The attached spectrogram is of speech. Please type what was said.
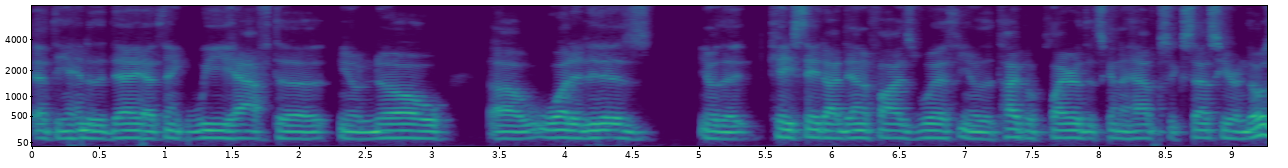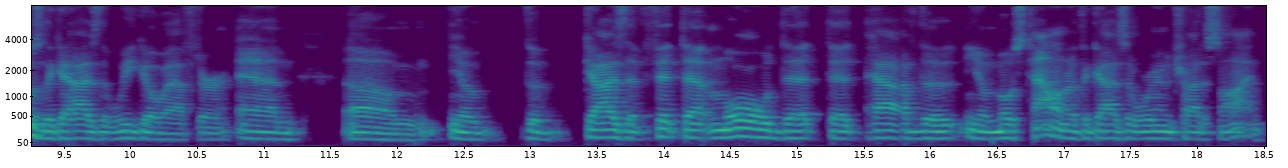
at the end of the day, I think we have to, you know, know uh, what it is, you know, that K State identifies with, you know, the type of player that's going to have success here, and those are the guys that we go after, and um, you know, the guys that fit that mold that that have the you know most talent are the guys that we're going to try to sign,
